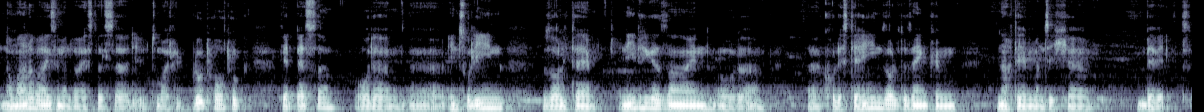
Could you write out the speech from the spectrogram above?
Normalerweise, man weiß, dass äh, die, zum Beispiel Bluthochdruck wird besser oder äh, Insulin sollte niedriger sein oder Cholesterin sollte senken, nachdem man sich bewegt.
